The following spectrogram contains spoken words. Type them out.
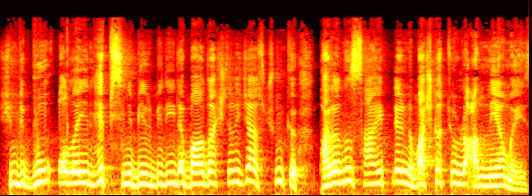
şimdi bu olayın hepsini birbiriyle bağdaştıracağız. Çünkü paranın sahiplerini başka türlü anlayamayız.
